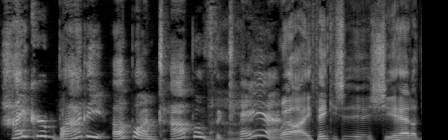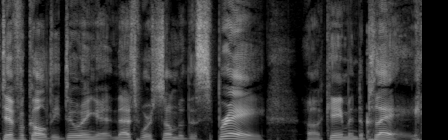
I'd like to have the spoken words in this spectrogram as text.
hike her body up on top of the can. Uh-huh. well, I think she, she had a difficulty doing it, and that's where some of the spray uh, came into play.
